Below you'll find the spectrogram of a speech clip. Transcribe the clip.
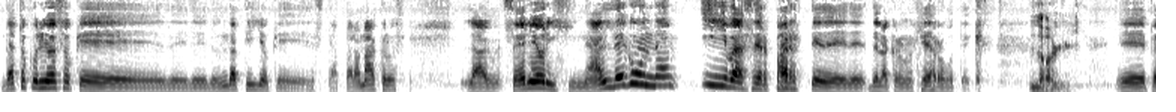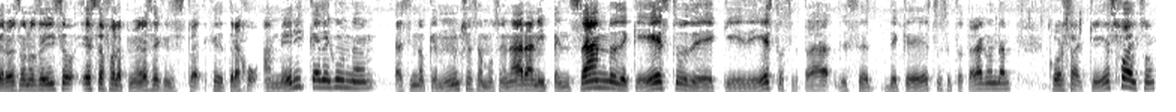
dato curioso que de, de- de un datillo que está para macros, la serie original de Gundam iba a ser parte de, de- la cronología de Robotech. LOL. Eh, pero eso no se hizo. Esta fue la primera serie que, se que trajo América de Gundam, haciendo que muchos se emocionaran y pensando de que esto, de que de esto se trata, de, se- de que de esto se tratara Gundam, cosa que es falso.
